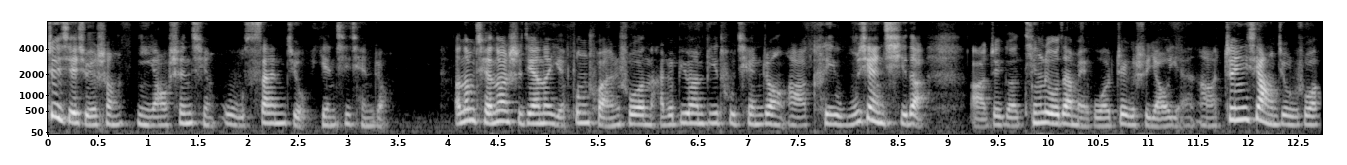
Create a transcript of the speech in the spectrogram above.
这些学生你要申请五三九延期签证。那么前段时间呢，也疯传说拿着 B one、B two 签证啊，可以无限期的啊，这个停留在美国，这个是谣言啊。真相就是说，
